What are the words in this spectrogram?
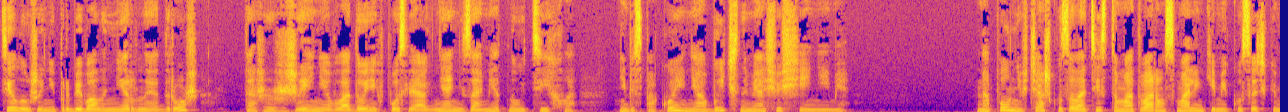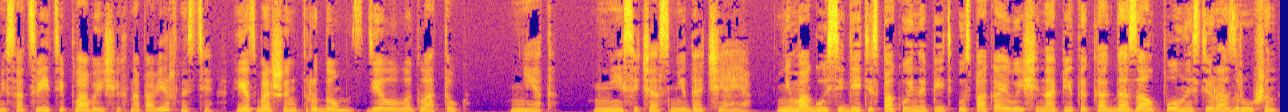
тело уже не пробивало нервная дрожь, даже жжение в ладонях после огня незаметно утихло, не беспокоя необычными ощущениями. Наполнив чашку золотистым отваром с маленькими кусочками соцветий, плавающих на поверхности, я с большим трудом сделала глоток. Нет, мне сейчас не до чая. Не могу сидеть и спокойно пить успокаивающий напиток, когда зал полностью разрушен,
